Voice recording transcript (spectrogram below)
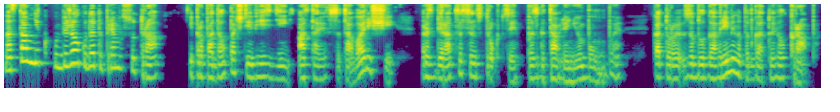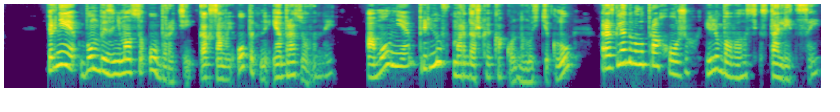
Наставник убежал куда-то прямо с утра и пропадал почти весь день, оставив сотоварищей разбираться с инструкцией по изготовлению бомбы которую заблаговременно подготовил краб. Вернее, бомбой занимался оборотень, как самый опытный и образованный. А молния, прильнув мордашкой к оконному стеклу, разглядывала прохожих и любовалась столицей.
